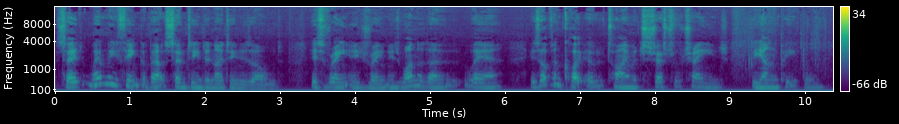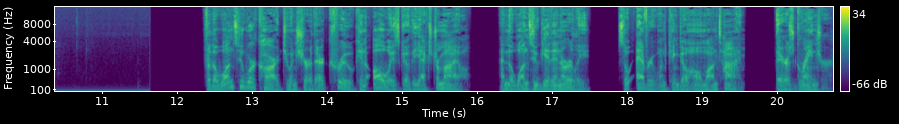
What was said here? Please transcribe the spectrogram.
said, when we think about 17 to 19 years old, this range, range is one of those where it's often quite a time of stressful change for young people. For the ones who work hard to ensure their crew can always go the extra mile, and the ones who get in early so everyone can go home on time, there's Grainger,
